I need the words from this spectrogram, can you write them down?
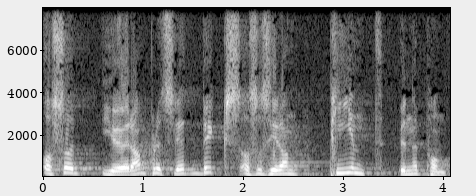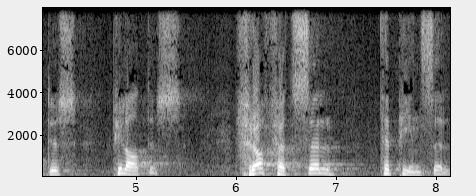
og så gjør han plutselig et byks, og så sier han 'pint under Pontius Pilatus'. Fra fødsel til pinsel.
